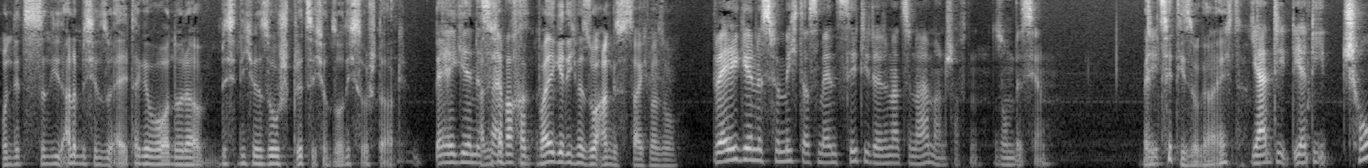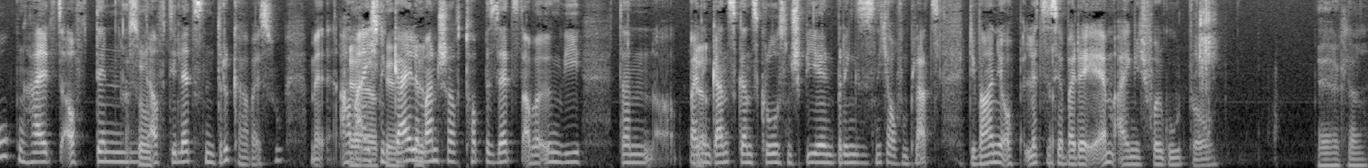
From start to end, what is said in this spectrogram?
Und jetzt sind die alle ein bisschen so älter geworden oder ein bisschen nicht mehr so spritzig und so, nicht so stark. Belgien ist also einfach. Belgien nicht mehr so Angst, sag ich mal so. Belgien ist für mich das Man City der Nationalmannschaften, so ein bisschen. Man die, City sogar, echt? Ja, die, ja, die choken halt auf den, so. auf die letzten Drücker, weißt du? Haben ja, eigentlich okay, eine geile ja. Mannschaft, top besetzt, aber irgendwie dann bei ja. den ganz, ganz großen Spielen bringen sie es nicht auf den Platz. Die waren ja auch letztes Jahr bei der EM eigentlich voll gut, Bro. Ja, ja, klar.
